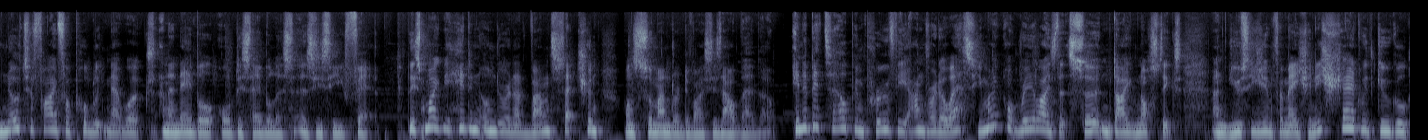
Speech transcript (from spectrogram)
notify for public networks and enable or disable this as you see fit. This might be hidden under an advanced section on some Android devices out there though. In a bid to help improve the Android OS, you might not realise that certain diagnostics and usage information is shared with Google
